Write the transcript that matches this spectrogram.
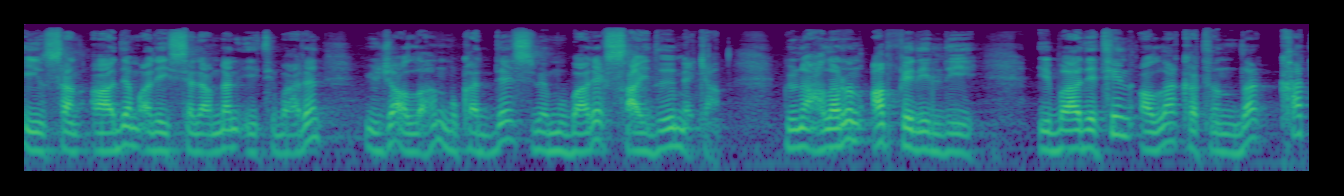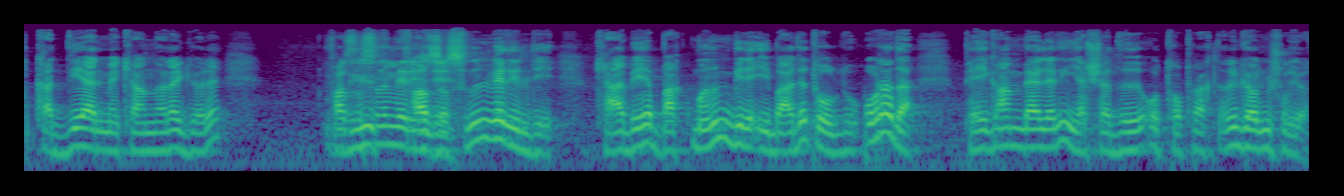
insan Adem Aleyhisselam'dan itibaren Yüce Allah'ın mukaddes ve mübarek saydığı mekan. Günahların affedildiği, ibadetin Allah katında kat kat diğer mekanlara göre Fazlasının verildiği. fazlasının verildiği, Kabe'ye bakmanın bile ibadet olduğu, orada peygamberlerin yaşadığı o toprakları görmüş oluyor.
